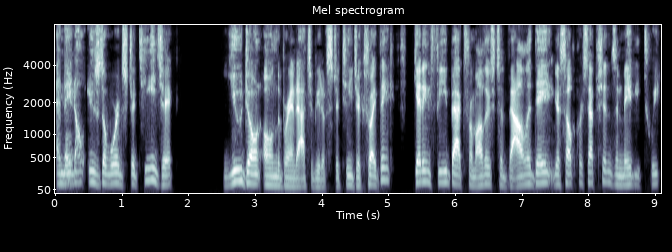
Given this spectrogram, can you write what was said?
and they don't use the word strategic, you don't own the brand attribute of strategic. So I think getting feedback from others to validate your self perceptions and maybe tweak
